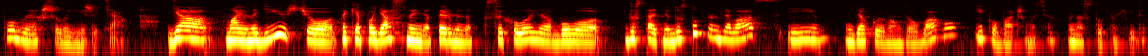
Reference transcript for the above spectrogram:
полегшило їй життя. Я маю надію, що таке пояснення терміну психологія було достатньо доступним для вас. І дякую вам за увагу. І побачимося в наступних відео.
